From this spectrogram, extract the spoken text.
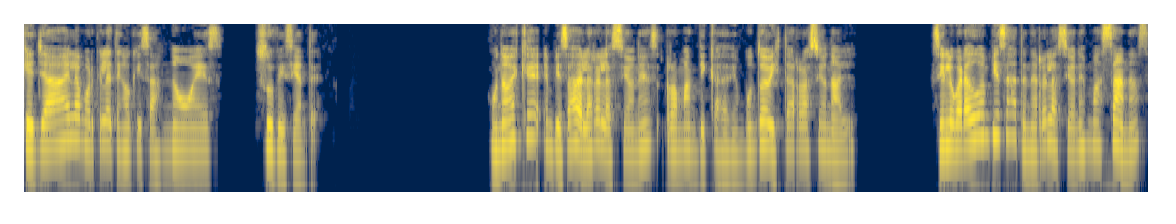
que ya el amor que le tengo quizás no es suficiente. Una vez que empiezas a ver las relaciones románticas desde un punto de vista racional, sin lugar a duda empiezas a tener relaciones más sanas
